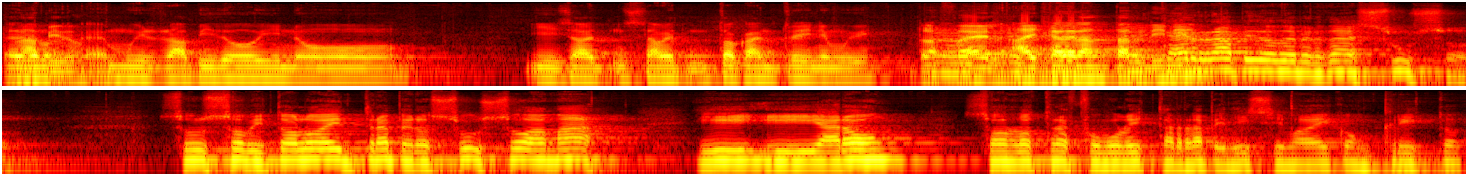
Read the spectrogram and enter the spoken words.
es Rápido. es muy rápido y no y sabe, sabe tocar entre líneas muy bien. Rafael, hay el que adelantar el línea. que es rápido de verdad es Suso. Suso, Vitolo entra, pero Suso, Amat y, y Aarón son los tres futbolistas rapidísimos ahí con Cristo.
